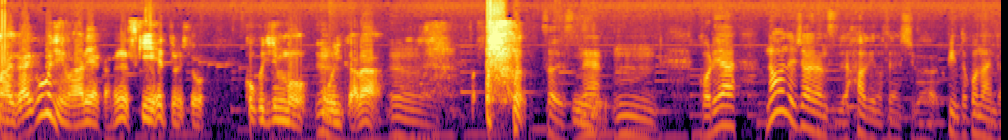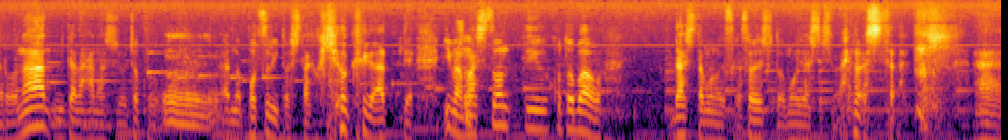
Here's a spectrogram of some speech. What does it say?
まあ外国人はあれやからね、スキンヘッドの人、黒人も多いから、うん、そうですね、うん、こりゃ、なんでジャイアンツでハゲの選手がピンとこないんだろうなみたいな話をちょっと、うん。あのぽつりとした記憶があって、今、マシソンっていう言葉を出したものですが、それでちょっと思い出してしまいました。はい。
